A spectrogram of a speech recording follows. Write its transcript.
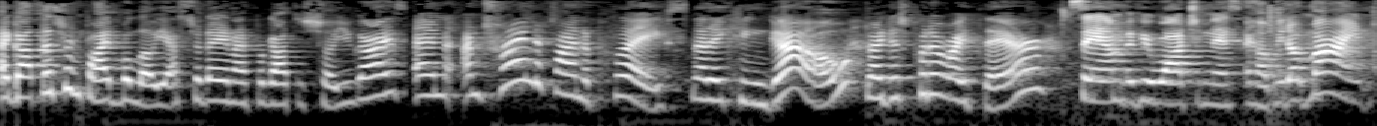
I got this from Five Below yesterday and I forgot to show you guys. And I'm trying to find a place that it can go. Do I just put it right there? Sam, if you're watching this, I hope you don't mind.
